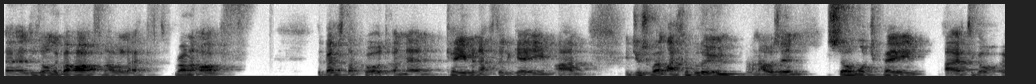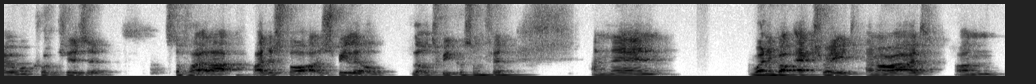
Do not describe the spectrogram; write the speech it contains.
Uh, there's only about half an hour left. Ran it off the best I could, and then came in after the game, and it just went like a balloon. And I was in so much pain. I had to go home on crutches and stuff like that. I just thought I'd just be a little little tweak or something. And then when I got X-rayed, MRI'd on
